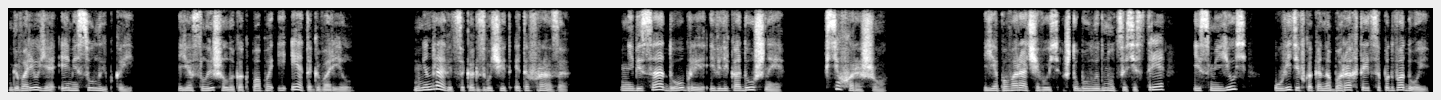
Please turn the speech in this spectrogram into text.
говорю я Эми с улыбкой. Я слышала, как папа и это говорил. Мне нравится, как звучит эта фраза. Небеса добрые и великодушные. Все хорошо. Я поворачиваюсь, чтобы улыбнуться сестре, и смеюсь, увидев, как она барахтается под водой.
